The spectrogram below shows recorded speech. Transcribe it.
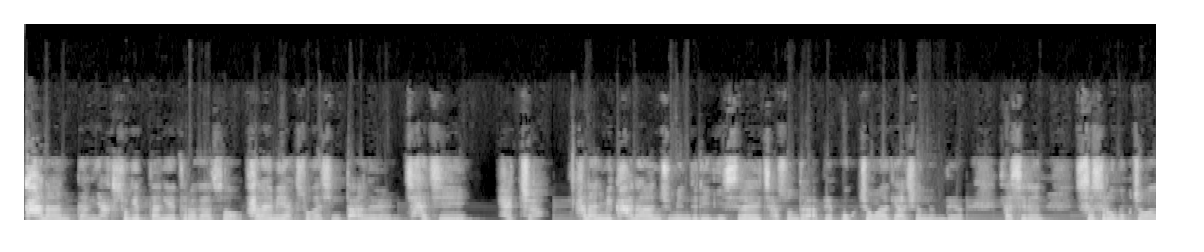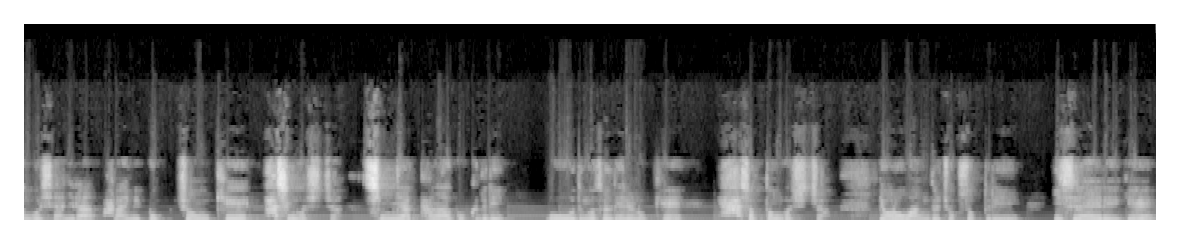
가나안 땅, 약속의 땅에 들어가서 하나님이 약속하신 땅을 차지했죠. 하나님이 가나안 주민들이 이스라엘 자손들 앞에 복종하게 하셨는데요. 사실은 스스로 복종한 것이 아니라 하나님이 복종케 하신 것이죠. 침략 당하고 그들이 모든 것을 내려놓게 하셨던 것이죠. 여러 왕들, 족속들이 이스라엘에게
